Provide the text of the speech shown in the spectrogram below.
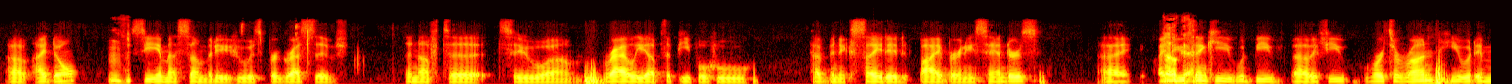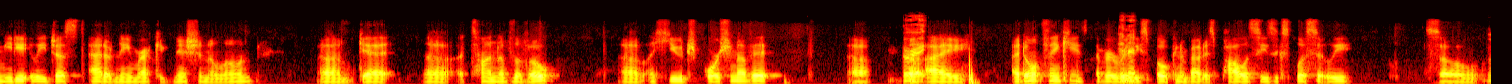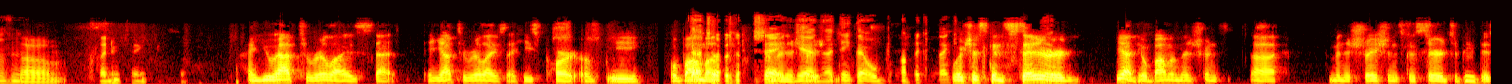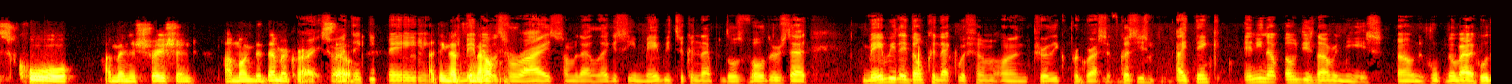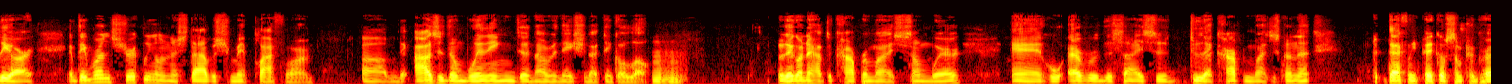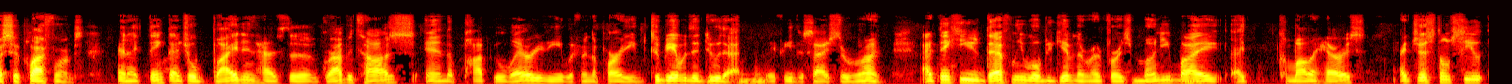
Uh, I don't Mhm. see him as somebody who is progressive enough to to um, rally up the people who have been excited by Bernie Sanders. I I do think he would be uh, if he were to run, he would immediately just out of name recognition alone um, get uh, a ton of the vote, uh, a huge portion of it. Uh, but Right. I I don't think he's ever And I- really spoken about his policies explicitly. So Mhm. um, I do think And you have to realize that and you have to realize that he's part of the That's Obama, what I was going to. Yeah, I think that Obama connection. which is considered, yeah, the Obama administration uh, administration is considered to be this cool administration among the Democrats. Right. So, I think he may. I think that's he may help to rise some of that legacy, maybe to connect with those voters that maybe they don't connect with him on purely progressive. Because he's, I think, any of these nominees, um, who, no matter who they are, if they run strictly on an establishment platform, um, the odds of them winning the nomination, I think, are low. mhm. So they're going to have to compromise somewhere, and whoever decides to do that compromise is going to definitely pick up some progressive platforms. And I think that Joe Biden has the gravitas and the popularity within the party to be able to do that Mhm. if he decides to run. I think he definitely will be given a run for his money by uh, Kamala Harris. I just don't see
